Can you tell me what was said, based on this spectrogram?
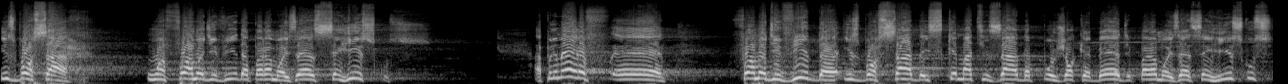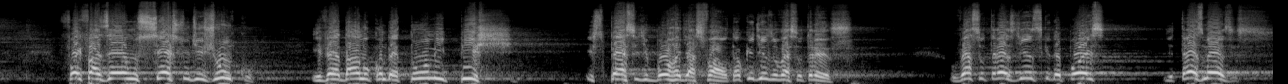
esboçar uma forma de vida para Moisés sem riscos. A primeira é, forma de vida esboçada, esquematizada por Joquebed para Moisés sem riscos, foi fazer um cesto de junco e vedá-lo com betume e piche, espécie de borra de asfalto. É o que diz o verso 3. O verso 3 diz que depois de três meses,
